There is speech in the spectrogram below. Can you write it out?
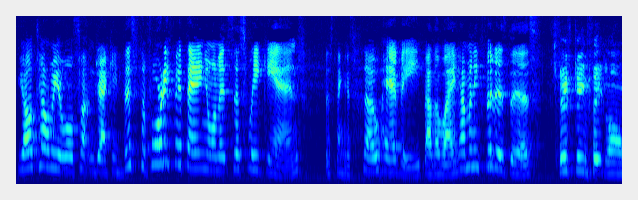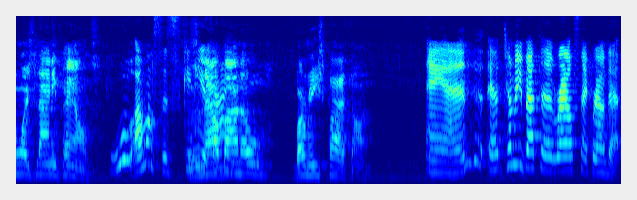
y'all tell me a little something, Jackie. This is the 45th annual and it's this weekend. This thing is so heavy, by the way. How many foot is this? It's 15 feet long, weighs 90 pounds. Woo, almost as It's skinny an as albino Burmese python. And uh, tell me about the Rattlesnake Roundup.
